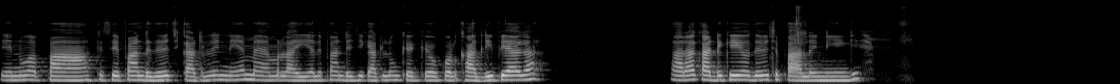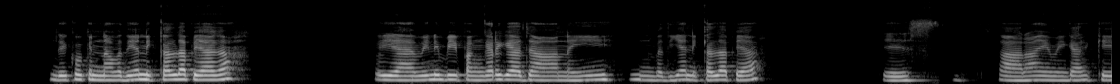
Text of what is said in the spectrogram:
ਤੇ ਇਹਨੂੰ ਆਪਾਂ ਕਿਸੇ ਭਾਂਡੇ ਦੇ ਵਿੱਚ ਕੱਢ ਲੈਨੇ ਆ ਮੈਂ ਮਲਾਈ ਵਾਲੇ ਭਾਂਡੇ 'ਚ ਕੱਢ ਲੂੰ ਕਿਉਂਕਿ ਉਹ ਕੋਲ ਖਾਲੀ ਪਿਆ ਹੈਗਾ। ਸਾਰਾ ਕੱਢ ਕੇ ਉਹਦੇ ਵਿੱਚ ਪਾ ਲੈਣੀ ਹੈਗੀ। ਦੇਖੋ ਕਿੰਨਾ ਵਧੀਆ ਨਿਕਲਦਾ ਪਿਆ ਹੈਗਾ। ਕੋਈ ਐਵੇਂ ਨਹੀਂ ਵੀ ਪੰਗਰ ਗਿਆ ਜਾਂ ਨਹੀਂ, ਵਧੀਆ ਨਿਕਲਦਾ ਪਿਆ। ਤੇ ਸਾਰਾ ਐਵੇਂ ਕਰਕੇ,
